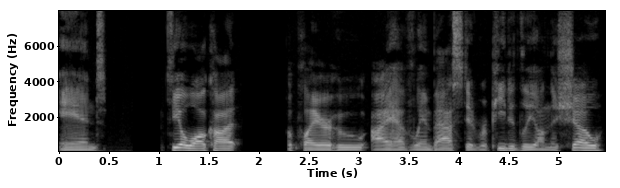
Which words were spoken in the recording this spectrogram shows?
And Theo Walcott a player who I have lambasted repeatedly on the show,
